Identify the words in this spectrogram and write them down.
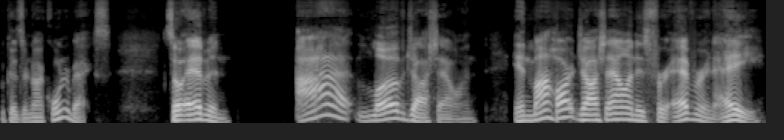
because they're not cornerbacks. So, Evan, I love Josh Allen. In my heart, Josh Allen is forever an A.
